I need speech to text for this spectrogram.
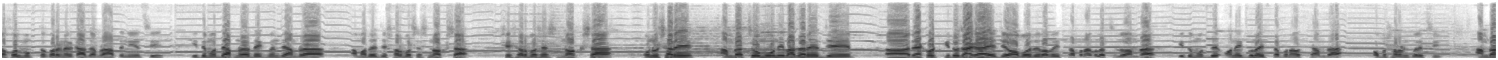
দখলমুক্তকরণের কাজ আমরা হাতে নিয়েছি। ইতিমধ্যে আপনারা দেখবেন যে আমরা আমাদের যে সর্বশেষ নকশা, সেই সর্বশেষ নকশা অনুসারে আমরা চৌমনি বাজারের যে রেকর্ডকৃত জায়গায় যে অবৈধভাবে স্থাপনাগুলো ছিল, আমরা ইতিমধ্যে অনেকগুলো স্থাপনা হচ্ছে আমরা অপসারণ করেছি। আমরা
